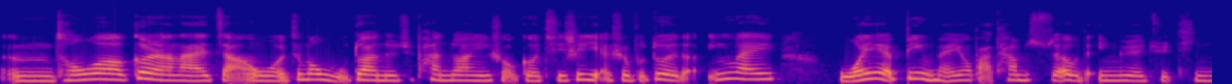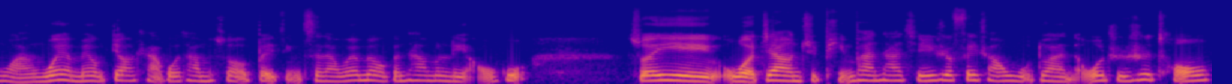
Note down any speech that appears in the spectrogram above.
嗯，从我个人来讲，我这么武断的去判断一首歌，其实也是不对的，因为我也并没有把他们所有的音乐剧听完，我也没有调查过他们所有背景资料，我也没有跟他们聊过，所以我这样去评判它其实是非常武断的。我只是从，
